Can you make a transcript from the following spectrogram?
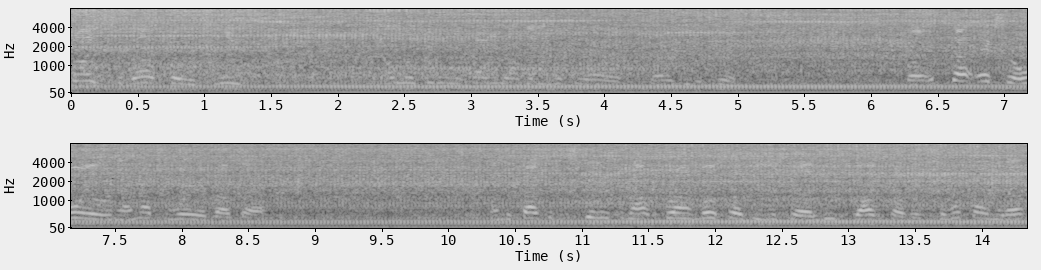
Probably just the valve cover's leak. I'll look into it, tighten it all down, look at it, that'll do the trick. But it's got extra oil in it, I'm not too worried about that. And the fact that the skillet from out front, most likely just a loose valve cover. So we'll tighten it up.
